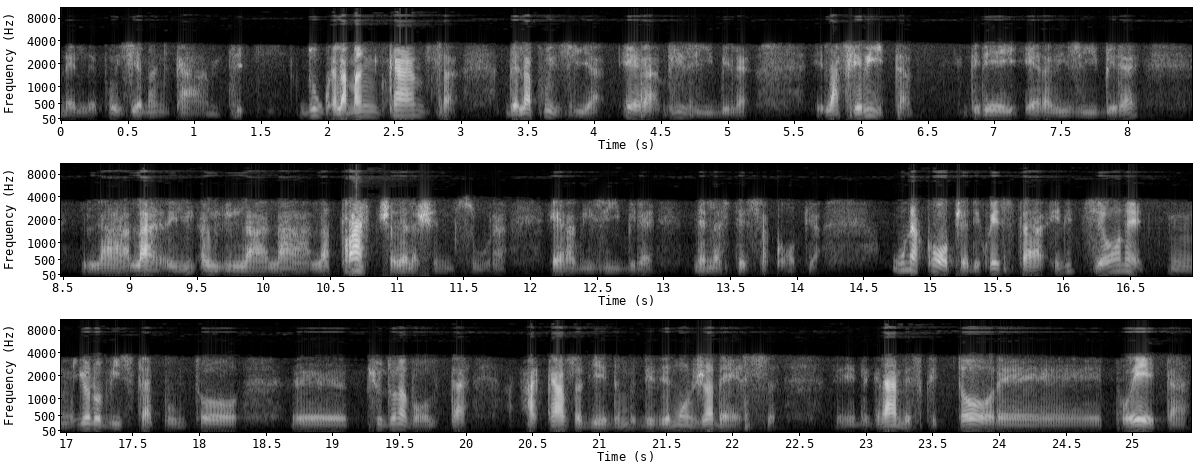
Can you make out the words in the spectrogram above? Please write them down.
nelle poesie mancanti. Dunque la mancanza della poesia era visibile, la ferita direi era visibile, la, la, la, la, traccia della censura era visibile nella stessa copia. Una copia di questa edizione mh, io l'ho vista appunto eh, più di una volta a casa di, di Demon Jadès, il grande scrittore, poeta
